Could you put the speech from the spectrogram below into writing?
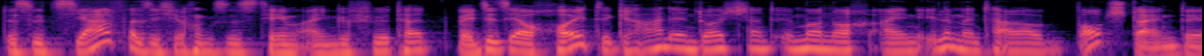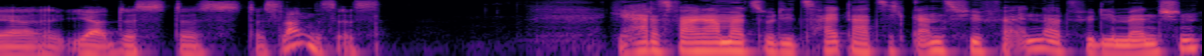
das Sozialversicherungssystem eingeführt hat, welches ja auch heute gerade in Deutschland immer noch ein elementarer Baustein der, ja, des, des, des Landes ist ja, das war damals so die Zeit, da hat sich ganz viel verändert für die Menschen.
